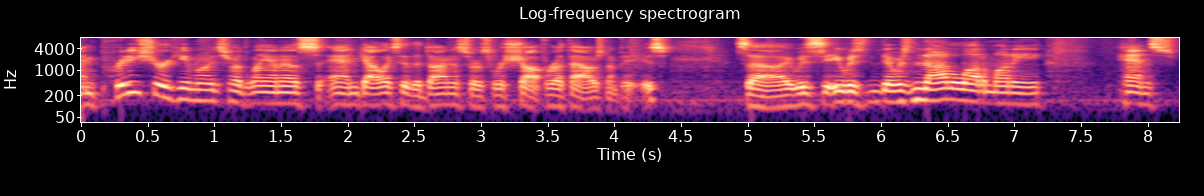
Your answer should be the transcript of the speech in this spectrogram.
I'm pretty sure Humanoids from Atlantis and Galaxy of the Dinosaurs were shot for a thousand a piece. So it was it was there was not a lot of money, hence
